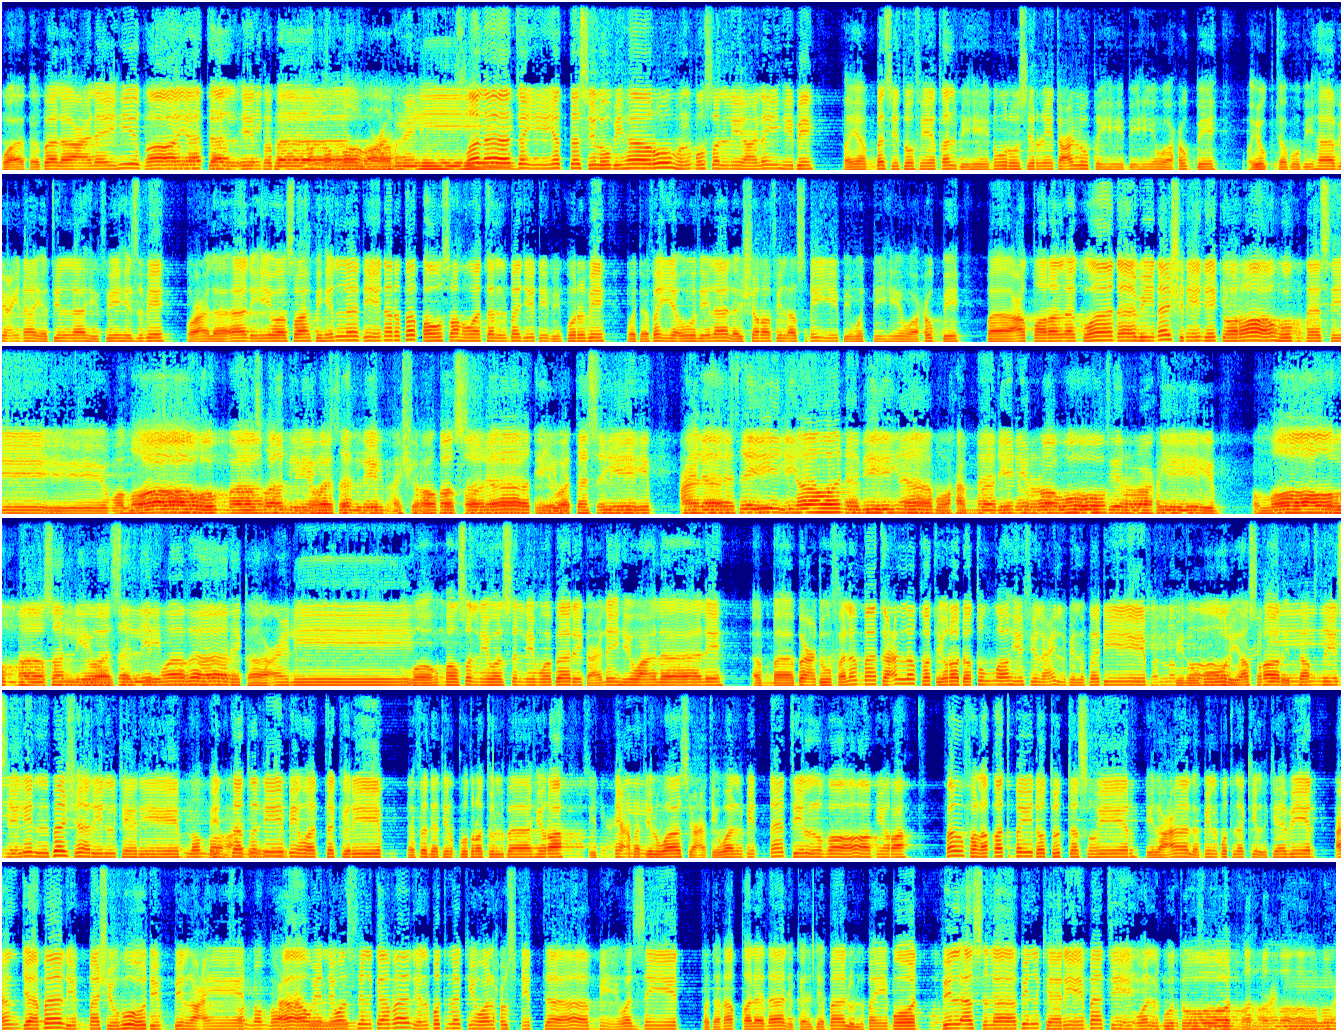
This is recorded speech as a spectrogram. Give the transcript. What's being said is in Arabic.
وأقبل عليه غاية الإقبال. صلى الله عليه صلاة يتصل بها روح المصلي عليه به فينبسط في قلبه نور سر تعلقه به وحبه ويكتب بها بعناية الله في حزبه وعلى آله وصحبه الذين ارتقوا صهوة المجد بقربه وتفيأوا ظلال الشرف الأصلي بوده وحبه ما عطر الأكوان بنشر ذكراهم نسيم. اللهم صل وسلم أشرف الصلاة والتسليم على سيدنا ونبينا محمد الرؤوف الرحيم. اللهم صل وسلم وبارك عليه. اللهم صل وسلم وبارك عليه وعلى آله. أما بعد فلما تعلقت إرادة الله في العلم القديم بظهور أسرار التخصيص للبشر الكريم بالتقديم والتكريم نفذت القدرة الباهرة بالنعمة الواسعة والمنة الغامرة. فانفلقت بيضة التصوير في العالم المطلق الكبير عن جمال مشهود بالعين. حاول لوصف الكمال المطلق والحسن التام والزين فتنقل ذلك الجمال الميمون في الأسلاب الكريمة والبتون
